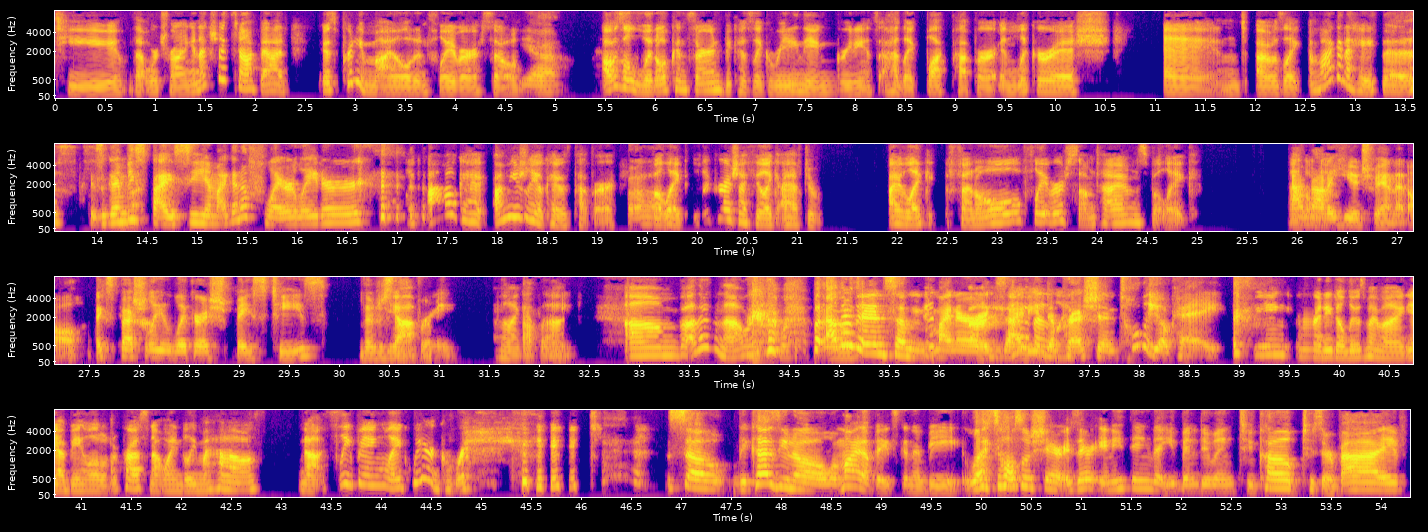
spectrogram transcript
tea that we're trying, and actually it's not bad. It's pretty mild in flavor. So yeah, I was a little concerned because like reading the ingredients, it had like black pepper and licorice and I was like, "Am I gonna hate this? Is it gonna be uh, spicy? Am I gonna flare later?" like, I'm okay. I'm usually okay with pepper, but oh. like licorice, I feel like I have to. I like fennel flavor sometimes, but like, I'm not know. a huge fan at all, especially licorice based teas. They're just yeah. not for me. No, I get that. Um, but other than that, we're but other than some minor anxiety and depression, like, totally okay. being ready to lose my mind, yeah, being a little depressed, not wanting to leave my house, not sleeping, like we are great. so, because you know what my update's gonna be, let's also share. Is there anything that you've been doing to cope, to survive?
